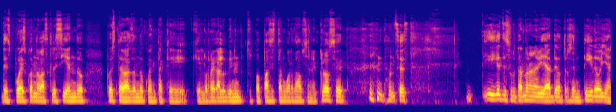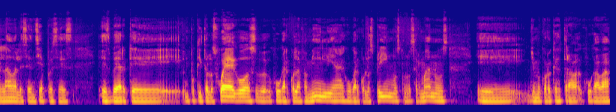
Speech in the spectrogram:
después cuando vas creciendo pues te vas dando cuenta que, que los regalos vienen de tus papás y están guardados en el closet. Entonces, sigues disfrutando la Navidad de otro sentido y en la adolescencia pues es es ver que un poquito los juegos, jugar con la familia, jugar con los primos, con los hermanos. Eh, yo me acuerdo que jugaba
